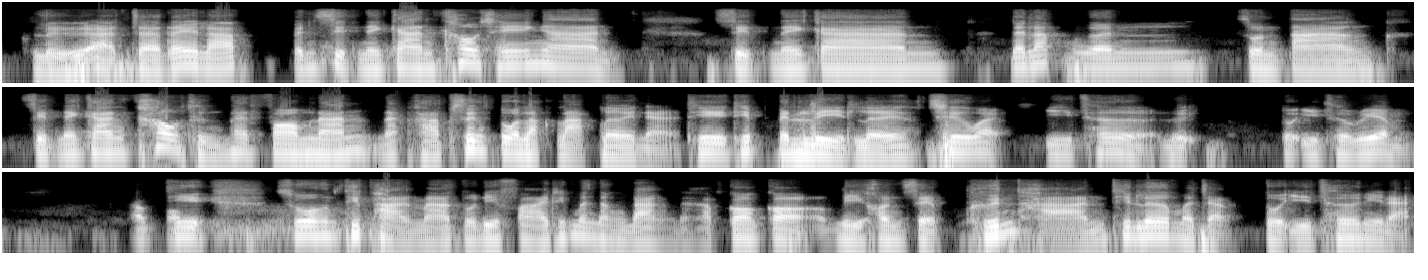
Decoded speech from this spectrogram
ๆ หรืออาจจะได้รับเป็นสิทธิ์ในการเข้าใช้งาน สิทธิ์ในการได้รับเงินส่วนต่าง สิทธิ์ในการเข้าถึงแพลตฟอร์มนั้นนะครับ ซึ่งตัวหลักๆเลยเนี่ยที่ที่เป็น lead เลย ชื่อว่า Ether หรือตัว Ethereum ครับผม ที่ช่วงที่ผ่านมาตัว d e f i ที่มันดังๆนะครับก็ก็มี concept พื้นฐานที่เริ่มมาจากตัว Ether นี่แหละ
